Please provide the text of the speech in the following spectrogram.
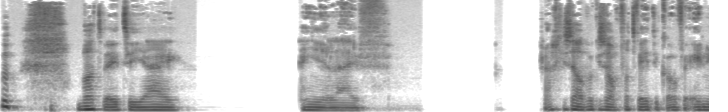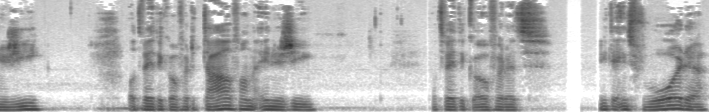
Wat weten jij en je lijf? Vraag jezelf ook eens af, wat weet ik over energie? Wat weet ik over de taal van energie? Wat weet ik over het niet eens woorden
